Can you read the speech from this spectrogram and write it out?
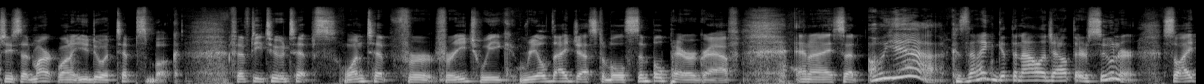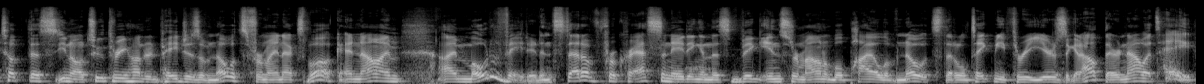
she said, Mark, why don't you do a tips book? 52 tips, one tip for, for each week, real digestible, simple paragraph. And I said, Oh, yeah, because then I can get the knowledge out there sooner. So I took this, you know, two, 300 pages of notes for my next book, and now I'm, I'm motivated. Instead of procrastinating in this big, insurmountable pile of notes that'll take me three years to get out there, now it's, hey,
